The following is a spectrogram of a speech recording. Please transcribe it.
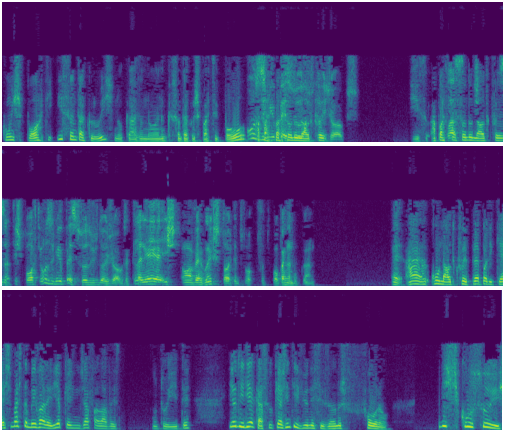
com esporte e Santa Cruz, no caso no ano que Santa Cruz participou, a participação do Náutico foi jogos. Isso. A participação do Náutico foi. Santo Esporte, 11 mil pessoas os dois jogos. Aquilo ali é uma vergonha histórica do futebol pernambucano. É, a, com o Náutico foi pré-podcast, mas também valeria, porque a gente já falava isso no Twitter. E eu diria, Cássio, que o que a gente viu nesses anos foram discursos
